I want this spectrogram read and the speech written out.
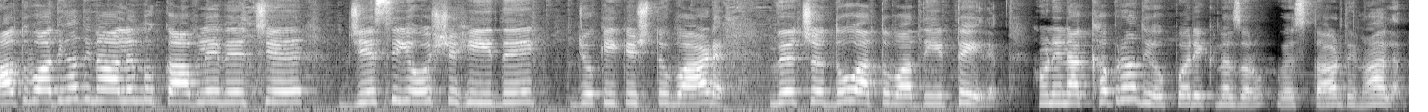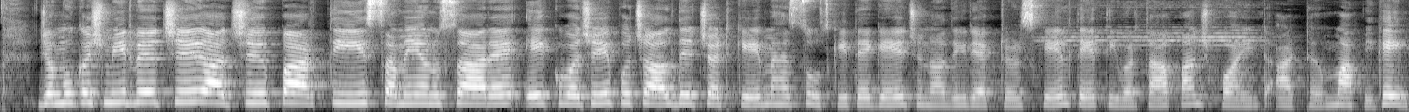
ਆਤਵਾਦੀਆਂ ਦੇ ਨਾਲ ਮੁਕਾਬਲੇ ਵਿੱਚ ਜੇਸੀਓ ਸ਼ਹੀਦ ਜੋ ਕਿ ਕਿਸ਼ਤਵਾੜ ਵਿੱਚ ਦੋ ਆਤਵਾਦੀ ਢੇਰ। ਹੁਣ ਇਹਨਾਂ ਖਬਰਾਂ ਦੇ ਉੱਪਰ ਇੱਕ ਨਜ਼ਰ ਵਿਸਤਾਰ ਦੇ ਨਾਲ। ਜੰਮੂ ਕਸ਼ਮੀਰ ਵਿੱਚ ਅੱਜ ਭਾਰਤੀ ਸਮੇਂ ਅਨੁਸਾਰ 1 ਵਜੇ ਭੂਚਾਲ ਦੇ ਝਟਕੇ ਮਹਿਸੂਸ ਕੀਤੇ ਗਏ, ਜਿਨ੍ਹਾਂ ਦੀ ਰਿਐਕਟਰ ਸਕੇਲ ਤੇ ਤੀਵਰਤਾ 5.8 ਮਾਪੀ ਗਈ।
